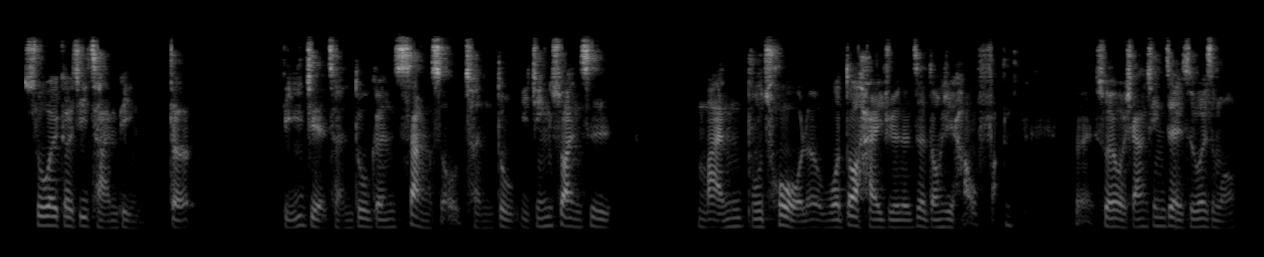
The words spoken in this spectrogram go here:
数位科技产品的。理解程度跟上手程度已经算是蛮不错了，我都还觉得这东西好烦，对，所以我相信这也是为什么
